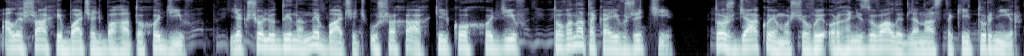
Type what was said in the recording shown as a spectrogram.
Але шахи бачать багато ходів. Якщо людина не бачить у шахах кількох ходів, то вона така і в житті. Тож дякуємо, що ви організували для нас такий турнір.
